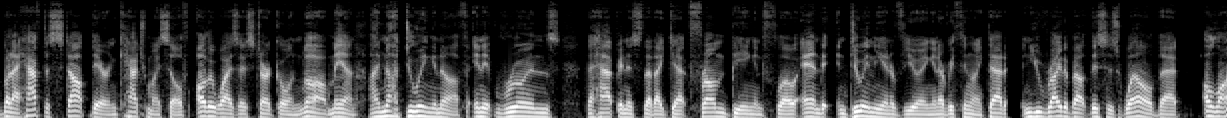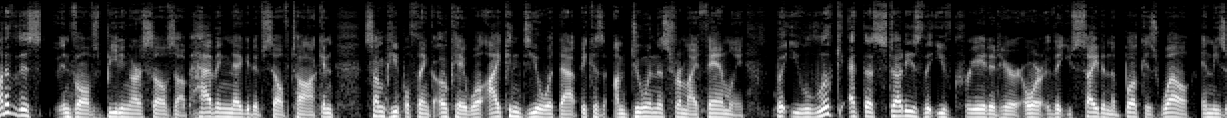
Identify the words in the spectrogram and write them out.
But I have to stop there and catch myself. Otherwise, I start going, oh man, I'm not doing enough. And it ruins the happiness that I get from being in flow and in doing the interviewing and everything like that. And you write about this as well that A lot of this involves beating ourselves up, having negative self talk. And some people think, okay, well, I can deal with that because I'm doing this for my family. But you look at the studies that you've created here or that you cite in the book as well. And these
